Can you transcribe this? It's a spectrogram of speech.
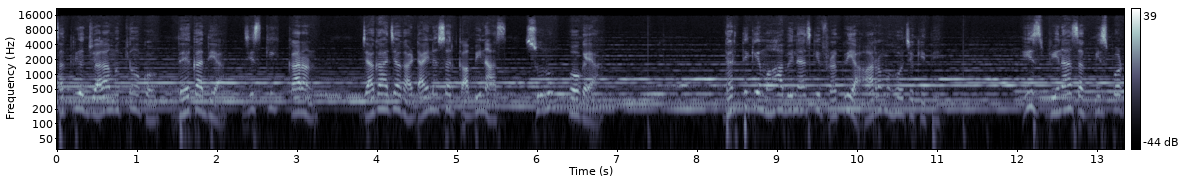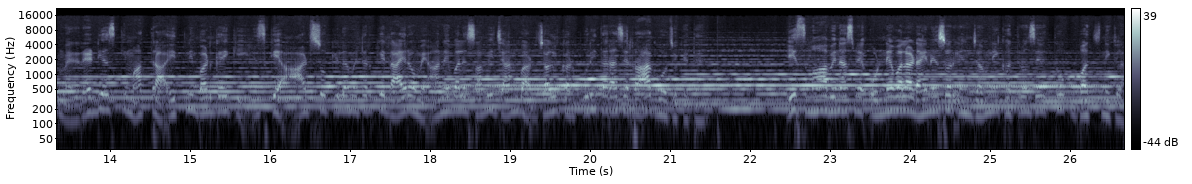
सक्रिय ज्वालामुखियों को देखा दिया, जिसके कारण जगह जगह डायनासोर का विनाश शुरू हो गया। धरती के महाविनाश की प्रक्रिया आरंभ हो चुकी थी। इस विनाशक विस्फोट में रेडियस की मात्रा इतनी बढ़ गई कि इसके 800 किलोमीटर के दायरों में आने वाले सभी जानवर जलकर पूरी तरह से राग हो चुके थे। इस महाविनाश में उड़ने वाला डायनासोर इन जमनी खतरों से तो बच निकला,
